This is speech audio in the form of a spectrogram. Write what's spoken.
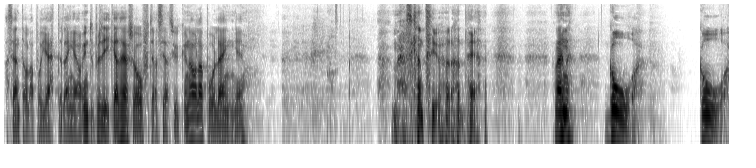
Jag ska inte hålla på jättelänge. Jag har inte predikat här så ofta så jag skulle kunna hålla på länge. Men jag ska inte göra det. Men gå, gå.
